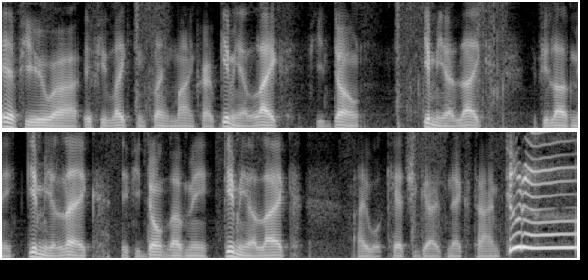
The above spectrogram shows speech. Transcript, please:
If you uh, if you like me playing Minecraft, give me a like. If you don't, give me a like. If you love me, give me a like. If you don't love me, give me a like. I will catch you guys next time. Toodoo!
